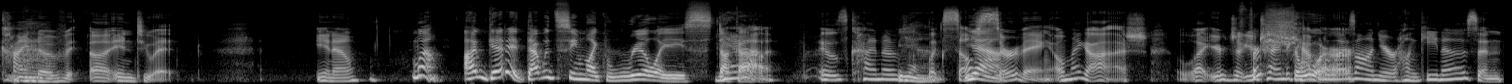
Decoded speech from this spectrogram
kind of uh, into it. You know? well, I get it. That would seem like really stuck up. It was kind of Yeah. like self-serving. Oh my gosh, what you're you're For trying to sure. capitalize on your hunkiness, and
